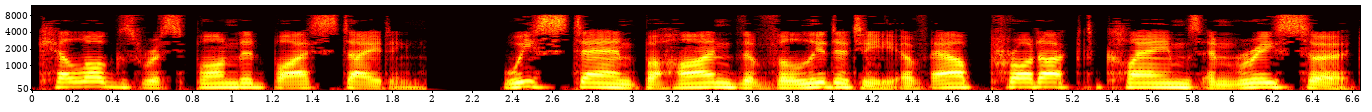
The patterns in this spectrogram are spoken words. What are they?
Kellogg's responded by stating, "We stand behind the validity of our product claims and research,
